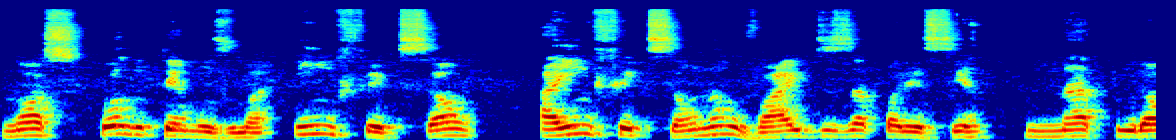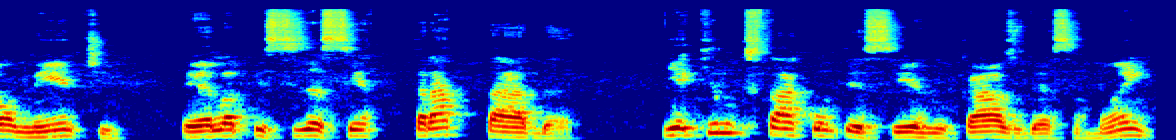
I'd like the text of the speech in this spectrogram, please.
nós, quando temos uma infecção, a infecção não vai desaparecer naturalmente, ela precisa ser tratada. E aquilo que está a acontecer no caso dessa mãe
